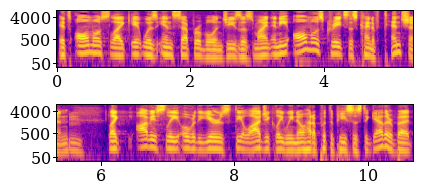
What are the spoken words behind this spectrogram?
It's almost like it was inseparable in Jesus' mind. And he almost creates this kind of tension. Hmm. Like, obviously, over the years, theologically, we know how to put the pieces together, but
